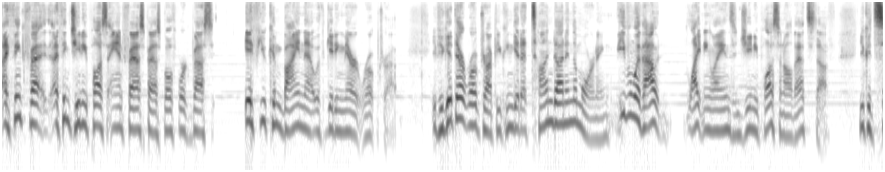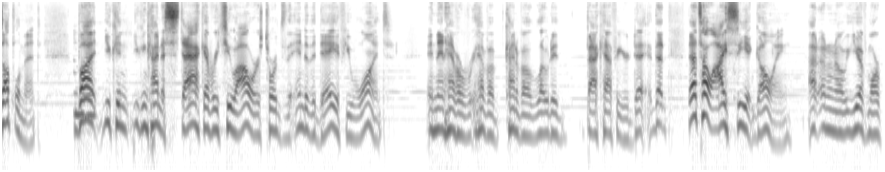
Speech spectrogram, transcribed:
I think fa- I think Genie Plus and Fast Pass both work best if you combine that with getting there at rope drop. If you get there at rope drop, you can get a ton done in the morning, even without lightning lanes and Genie Plus and all that stuff. You could supplement, mm-hmm. but you can you can kind of stack every two hours towards the end of the day if you want, and then have a have a kind of a loaded back half of your day. That that's how I see it going. I, I don't know. You have more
